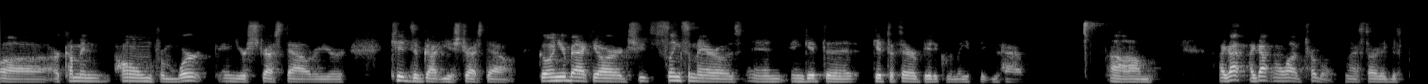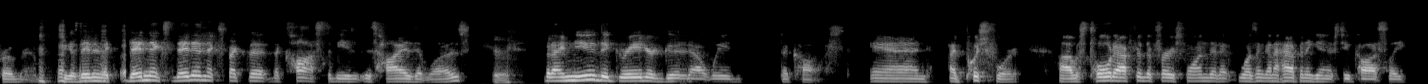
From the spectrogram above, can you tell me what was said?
uh, are coming home from work and you're stressed out or your kids have got you stressed out. Go in your backyard, shoot, sling some arrows, and and get the get the therapeutic relief that you have. Um, I got I got in a lot of trouble when I started this program because they didn't they didn't ex, they didn't expect the the cost to be as high as it was. Sure. But I knew the greater good outweighed the cost, and I pushed for it. I was told after the first one that it wasn't going to happen again. It's too costly.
